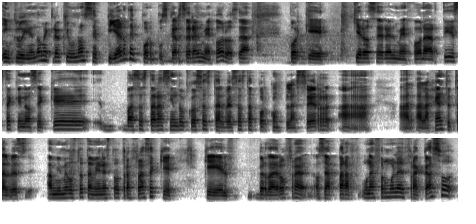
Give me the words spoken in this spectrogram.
incluyéndome, creo que uno se pierde por buscar ser el mejor, o sea, porque quiero ser el mejor artista, que no sé qué, vas a estar haciendo cosas tal vez hasta por complacer a, a, la gente, tal vez a mí me gusta también esta otra frase que, que el verdadero, o sea, para una fórmula del fracaso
